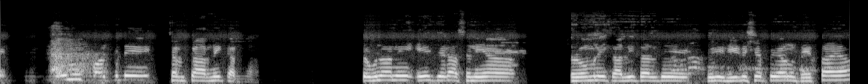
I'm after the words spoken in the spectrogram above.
ਉਹਨੂੰ ਪੰਥ ਨੇ ਸਵੀਕਾਰ ਨਹੀਂ ਕਰਨਾ। ਤੇ ਉਹਨਾਂ ਨੇ ਇਹ ਜਿਹੜਾ ਸੁਨੇਹਾ ਸ਼੍ਰੋਮਣੀ ਅਕਾਲੀ ਦਲ ਦੇ ਜਿਹੜੀ ਲੀਡਰਸ਼ਿਪ ਹੈ ਉਹਨੂੰ ਦਿੱਤਾ ਆ।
